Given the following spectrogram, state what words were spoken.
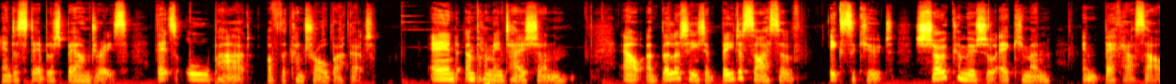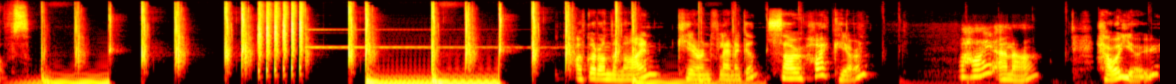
and establish boundaries. That's all part of the control bucket. And implementation our ability to be decisive, execute, show commercial acumen, and back ourselves. I've got on the line Kieran Flanagan. So, hi, Kieran. Well, hi, Anna. How are you?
